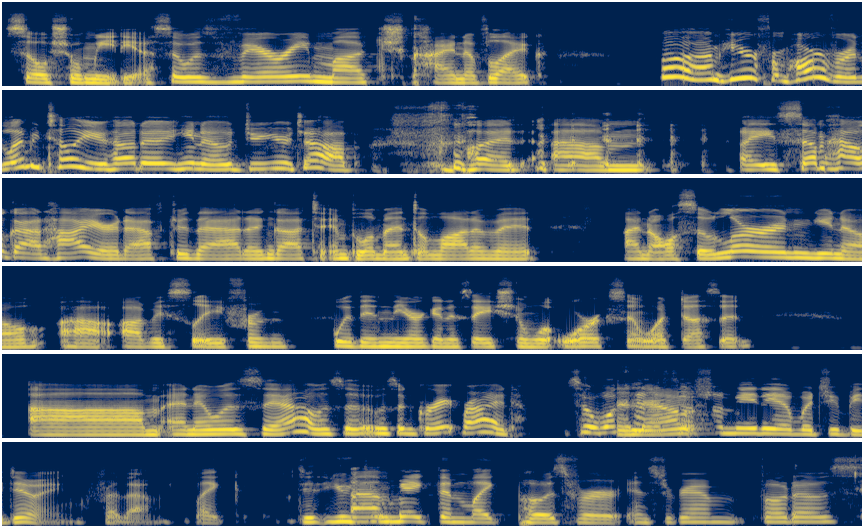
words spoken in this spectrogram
social media. So it was very much kind of like, oh, I'm here from Harvard. Let me tell you how to, you know, do your job. But um, I somehow got hired after that and got to implement a lot of it and also learn, you know, uh, obviously from within the organization what works and what doesn't. Um, and it was yeah, it was a, it was a great ride. So, what And kind now- of social media would you be doing for them? Like, did you do Um, make them like pose for Instagram photos?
